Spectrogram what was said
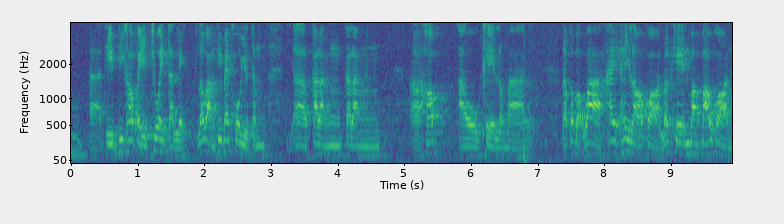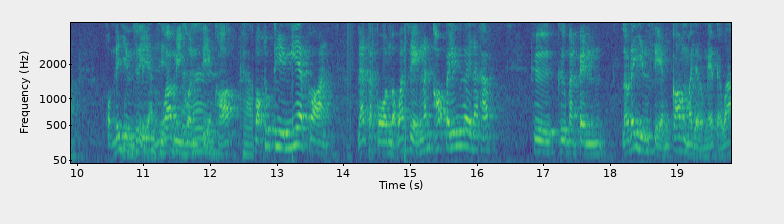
ม อ่าทีมที่เข้าไปช่วยตัดเหล็ก ระหว่างที่แมคโครอยู่ทำอ่ากำลังกำลังอ่าฮอปเอาเคนลงมา เราก็บอกว่าให้ให้รอก่อนรถเคนเบาเบาก่อนพ ผมได้ยินคุณจะได้เสียงยินเสียงว่ามีคนอ่าเสียงเคาะครับบอกทุกทีมเงียบก่อน และตะโกนบอกว่าเสียงนั้นเคาะไปเรื่อยๆนะครับ คือคือมันเป็นเราได้ยินเสียงกล้องมาจากตรงนี้แต่ว่า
